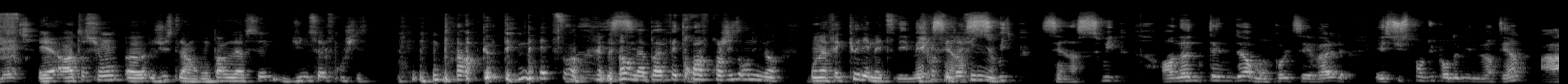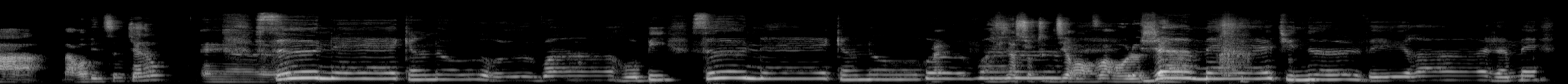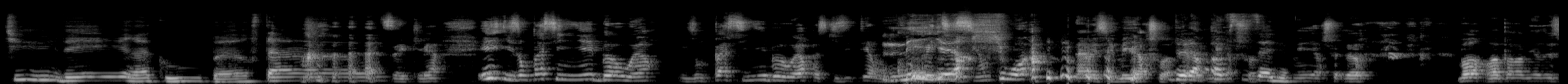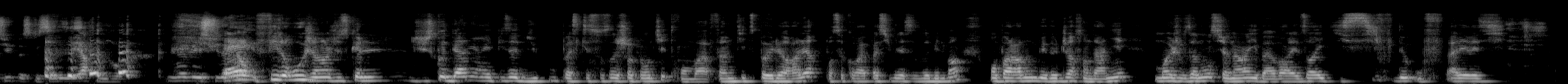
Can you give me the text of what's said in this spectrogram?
Mec, Et attention, euh, juste là, on parle de l'Afson d'une seule franchise. on parle que des Mets. hein. Non, mais Là, on n'a pas fait trois franchises en une. hein. On a fait que les Mets. Mais mec, c'est pas un hein. sweep. C'est un sweep. En on-tender, mon Paul Sevald est suspendu pour 2021. Ah, bah Robinson Cano. Et, euh, Ce n'est qu'un au revoir, Robbie. Ce n'est qu'un au revoir. il vient surtout de dire au revoir au Fame. Jamais tu ne le verras, jamais tu ne verras Cooperstar. c'est clair. Et ils ont pas signé Bauer. Ils ont pas signé Bauer parce qu'ils étaient en Meilleur compétition. choix Ah oui, c'est le meilleur choix. de leur off-season. Meilleur choix. Bon, on va pas revenir dessus parce que ça énerve. mais bon. Non, mais je suis d'accord. Eh, fil rouge, hein, jusque jusqu'au dernier épisode du coup, parce qu'ils sont champions de titre, on va faire une petite spoiler alert pour ceux qui n'auraient pas suivi la saison 2020. On parlera donc des Dodgers en dernier. Moi, je vous annonce, il y en a un, il va avoir les oreilles qui sifflent de ouf. Allez, vas-y.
